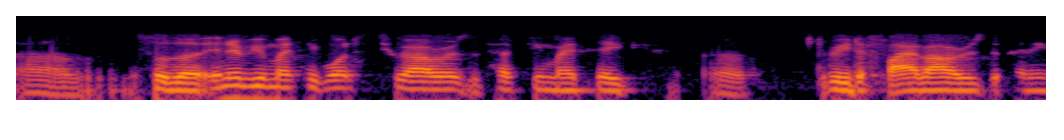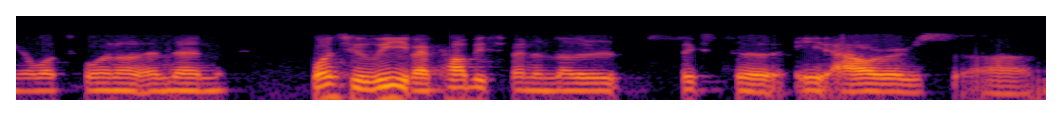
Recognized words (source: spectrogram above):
Um, so the interview might take one to two hours. The testing might take uh, three to five hours, depending on what's going on. And then once you leave, I probably spend another six to eight hours um,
